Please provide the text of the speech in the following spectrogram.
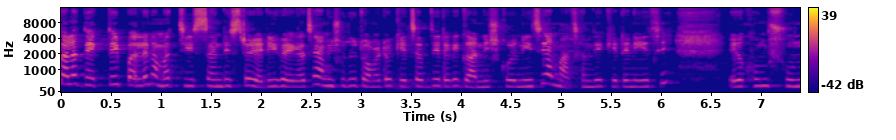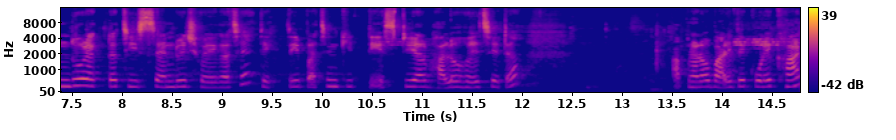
তাহলে দেখতেই পারলেন আমার চিজ স্যান্ডউইচটা রেডি হয়ে গেছে। আমি শুধু টমেটো কেচাপ দিয়ে এটাকে গার্নিশ করে নিয়েছি আর মাঝখান দিয়ে কেটে নিয়েছি। এরকম সুন্দর একটা চিজ স্যান্ডউইচ হয়ে গেছে। দেখতেই পাচ্ছেন কি টেস্টি আর ভালো হয়েছে এটা। আপনারাও বাড়িতে করে খান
